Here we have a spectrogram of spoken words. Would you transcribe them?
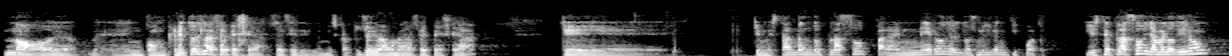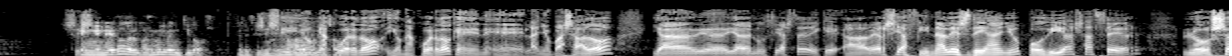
No, eh, en concreto es la FPGA. Es decir, en mis cartuchos llevan una FPGA que, que me están dando plazo para enero del 2024. Y este plazo ya me lo dieron Sí, en sí. enero del 2022. Es decir, Sí, sí, yo me pasado. acuerdo, yo me acuerdo que en, eh, el año pasado ya, eh, ya anunciaste de que a ver si a finales de año podías hacer los eh,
